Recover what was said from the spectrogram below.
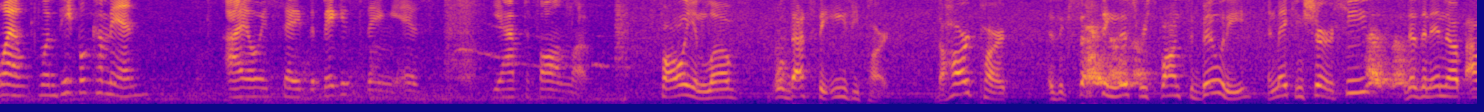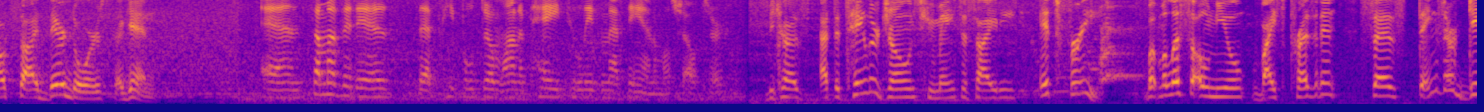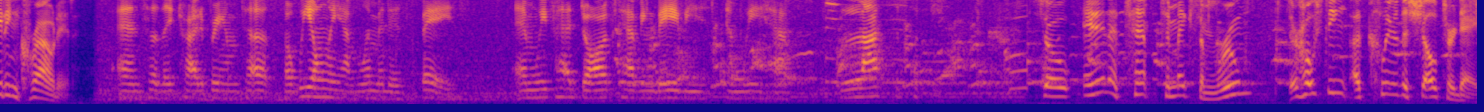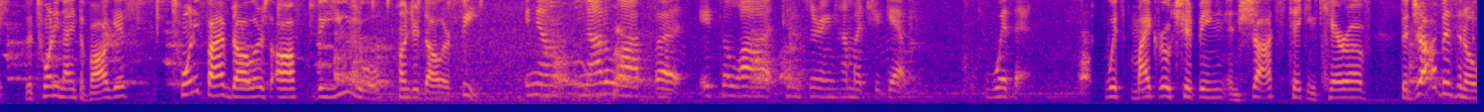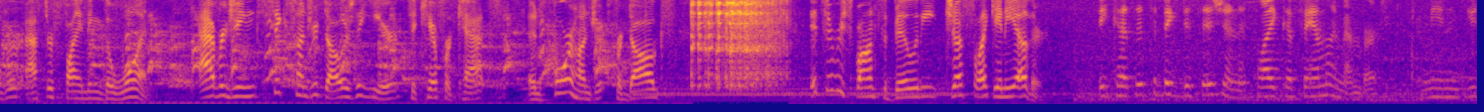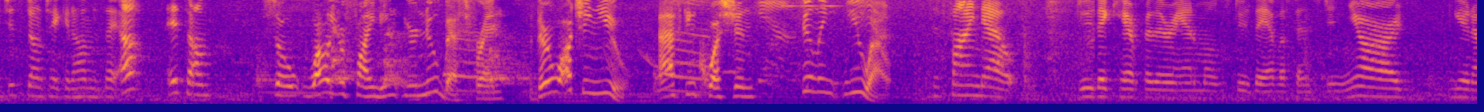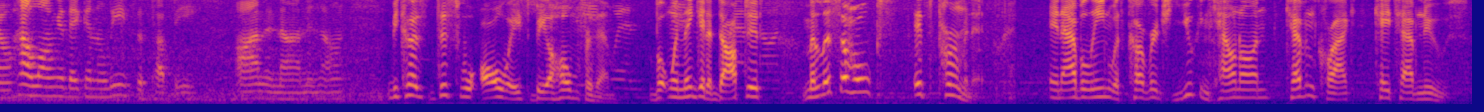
Well, when people come in, I always say the biggest thing is you have to fall in love. Falling in love, well, that's the easy part. The hard part is accepting this responsibility and making sure he doesn't end up outside their doors again. And some of it is that people don't want to pay to leave them at the animal shelter. Because at the Taylor Jones Humane Society, it's free. But Melissa O'Neill, vice president, says things are getting crowded. And so they try to bring them to us, but we only have limited space. And we've had dogs having babies, and we have lots of puppies. So, in an attempt to make some room, they're hosting a Clear the Shelter Day, the 29th of August, $25 off the usual $100 fee. You know, not a lot, but it's a lot considering how much you get with it. With microchipping and shots taken care of, the job isn't over after finding the one. Averaging $600 a year to care for cats and $400 for dogs, it's a responsibility just like any other. Because it's a big decision. It's like a family member. I mean, you just don't take it home and say, oh, it's home. So while you're finding your new best friend, they're watching you, asking questions, filling you out. To find out do they care for their animals? Do they have a fenced in yard? You know, how long are they going to leave the puppy? On and on and on. Because this will always be a home for them. But when they get adopted, Melissa hopes it's permanent. In Abilene with coverage you can count on, Kevin Clack, KTAB News.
